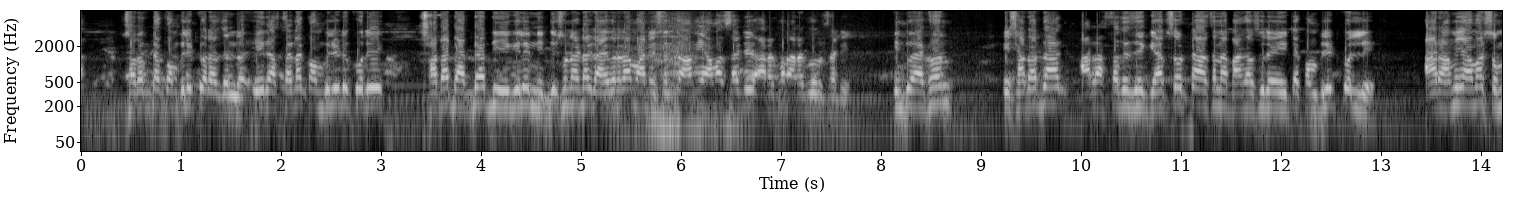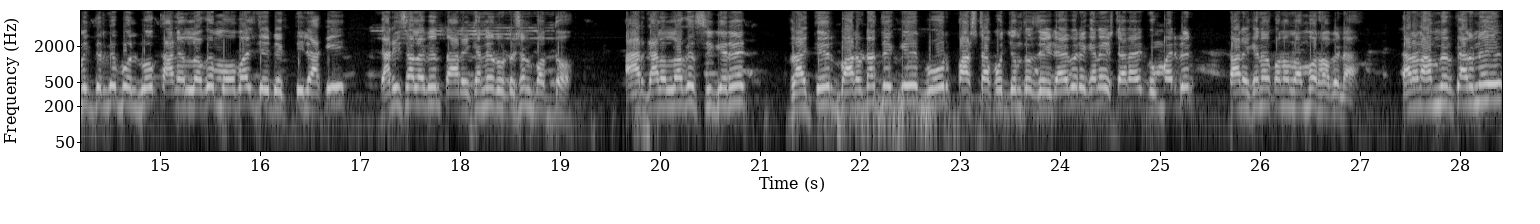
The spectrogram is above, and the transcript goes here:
সড়কটা কমপ্লিট করার জন্য, এই রাস্তাটা কমপ্লিট করে সাদা ডাকডাক দিয়ে গেলে নির্দেশনাটা ড্রাইভাররা মানে কিন্তু আমি আমার সাইডে আর এখন আর সাইডে কিন্তু এখন এই সাদা দাগ আর রাস্তাতে যে গ্যাপ শটটা আছে না বাঙ্গাসুরে এইটা কমপ্লিট করলে আর আমি আমার শ্রমিকদেরকে বলব, কানের লগে মোবাইল যে ব্যক্তি রাখি, গাড়ি চালাবেন, তার এখানে রোটেশন বদ্ধ। আর গালের লগে সিগারেট রাতের বারোটা থেকে ভোর পাঁচটা পর্যন্ত যে ড্রাইভার এখানে স্টারায় ঘুম মারবেন তার এখানে কোনো নম্বর হবে না। কারণ আপনার কারণে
